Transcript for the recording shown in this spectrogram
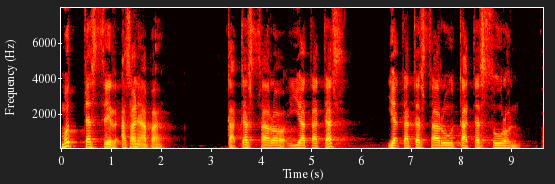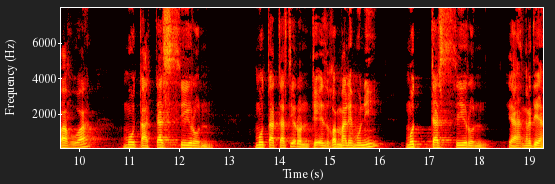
Mudassir asalnya apa? Tadassaro yatadas yatadassaru tadassurun fahuwa mutadassirun mutadassirun diizgham malih muni mudassirun ya ngerti ya?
